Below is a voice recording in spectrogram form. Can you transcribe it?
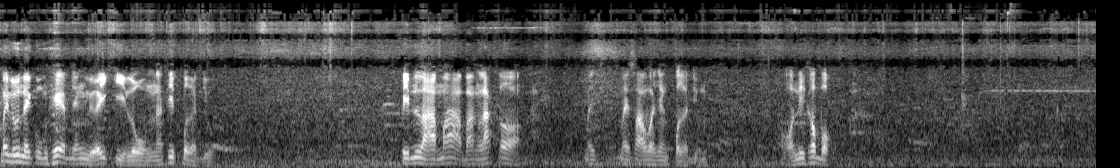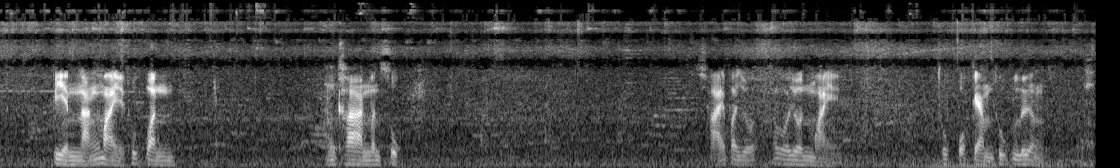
ไม่รู้ในกรุงเทพยังเหลืออีกกี่โรงนะที่เปิดอยู่ ปิ้นลาม่าบางรักก็ ไม่ไม่ทราบว่ายังเปิดอยู่อ๋อนี่เขาบอก เปลี่ยนหนังใหม่ทุกวันอังคารวันศุกร์ฉายประโยชน์ภาพยนตร์ใหม่ ทุกโปรแกรมทุกเรื่อง โอ้โห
